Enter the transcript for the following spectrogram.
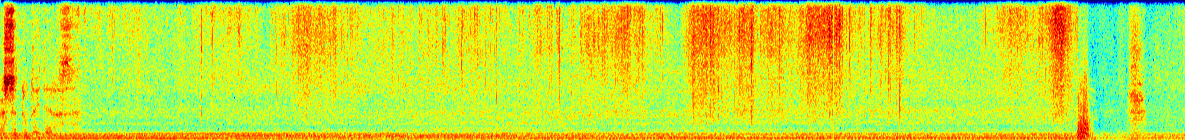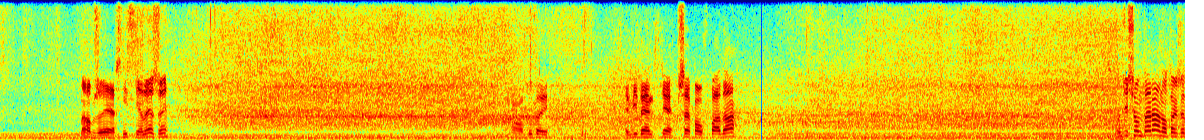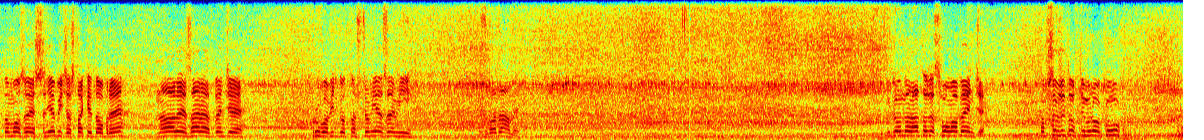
Jeszcze tutaj teraz. Dobrze jest, nic nie leży. O, tutaj ewidentnie przepał wpada. No 10 rano, także to może jeszcze nie być aż takie dobre. No ale zaraz będzie próba wilgotnościomierzem i zbadamy. Wygląda na to, że słoma będzie. No przeżyto w tym roku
